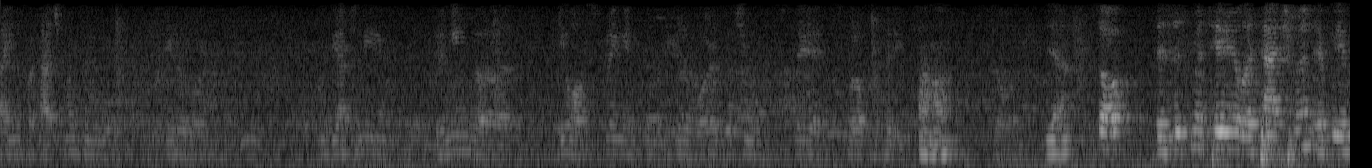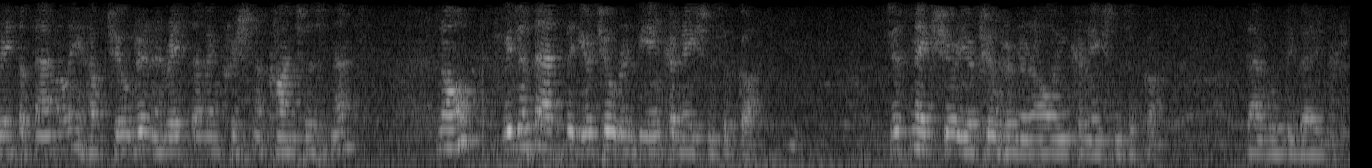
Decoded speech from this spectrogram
sign of attachment to the material world, would be actually bringing uh, new offspring into the material world, which you say is full of misery. Uh-huh. So Yeah. So is this material attachment if we raise a family, have children and raise them in Krishna consciousness? No. We just ask that your children be incarnations of God. Just make sure your children are all incarnations of God. That will be very nice.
